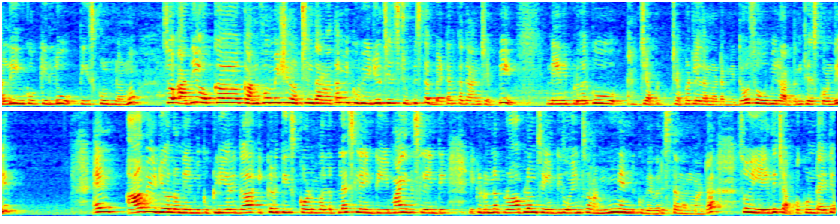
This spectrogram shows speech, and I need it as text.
మళ్ళీ ఇంకొక ఇల్లు తీసుకుంటున్నాము. సో అది ఒక కన్ఫర్మేషన్ వచ్చిన తర్వాత మీకు వీడియో చేసి చూపిస్తే బెటర్ కదా అని చెప్పి నేను ఇప్పటి వరకు చెప్ప చెప్పట్లేదనమాట మీతో. సో మీరు అర్థం చేసుకోండి. అండ్ ఆ వీడియోలో నేను మీకు క్లియర్గా ఇక్కడ తీసుకోవడం వల్ల ప్లస్లు ఏంటి మైనస్లు ఏంటి ఇక్కడ ఉన్న ప్రాబ్లమ్స్ ఏంటి సో సో అన్నీ నేను మీకు వివరిస్తాను అనమాట సో ఏది చెప్పకుండా అయితే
